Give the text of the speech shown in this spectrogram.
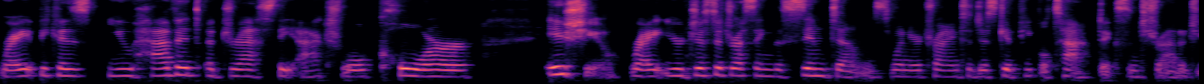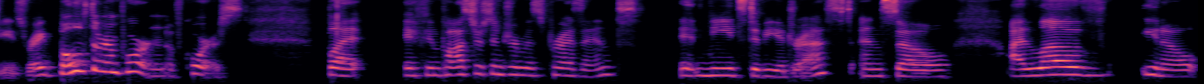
right? Because you haven't addressed the actual core issue, right? You're just addressing the symptoms when you're trying to just give people tactics and strategies, right? Both are important, of course. But if imposter syndrome is present, it needs to be addressed. And so i love you know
